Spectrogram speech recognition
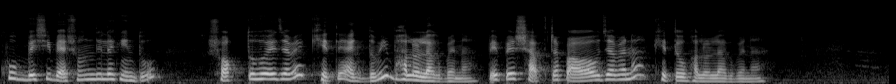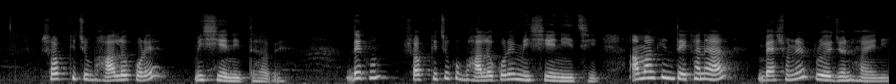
খুব বেশি বেসন দিলে কিন্তু শক্ত হয়ে যাবে, খেতে একদমই ভালো লাগবে না। পেঁপের স্বাদটা পাওয়াও যাবে না, খেতেও ভালো লাগবে না। সব কিছু ভালো করে মিশিয়ে নিতে হবে। দেখুন সব কিছু খুব ভালো করে মিশিয়ে নিয়েছি। আমার কিন্তু এখানে আর বেসনের প্রয়োজন হয়নি।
